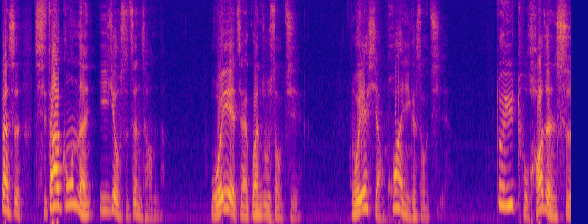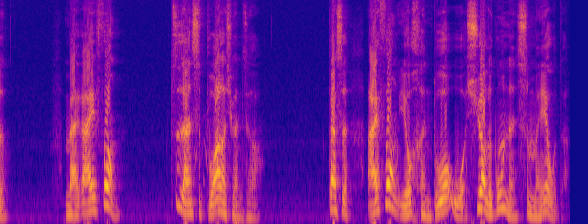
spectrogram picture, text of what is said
但是其他功能依旧是正常的。我也在关注手机。我也想换一个手机。对于土豪人士，买个 iPhone 自然是不二的选择。但是 iPhone 有很多我需要的功能是没有的，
